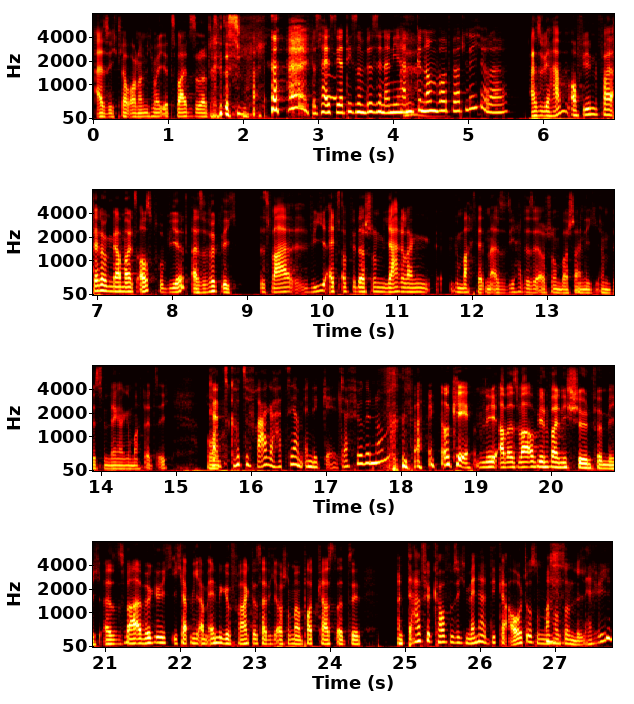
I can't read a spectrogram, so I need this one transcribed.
also ich glaube auch noch nicht mal ihr zweites oder drittes Mal. Das heißt, sie hat dich so ein bisschen an die Hand genommen, wortwörtlich, oder? Also wir haben auf jeden Fall Stellung damals ausprobiert. Also wirklich, es war wie, als ob wir das schon jahrelang gemacht hätten. Also sie hatte es ja auch schon wahrscheinlich ein bisschen länger gemacht als ich. Und Ganz kurze Frage, hat sie am Ende Geld dafür genommen? Nein. Okay. Nee, aber es war auf jeden Fall nicht schön für mich. Also es war wirklich, ich habe mich am Ende gefragt, das hatte ich auch schon mal im Podcast erzählt. Und dafür kaufen sich Männer dicke Autos und machen so einen Larry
